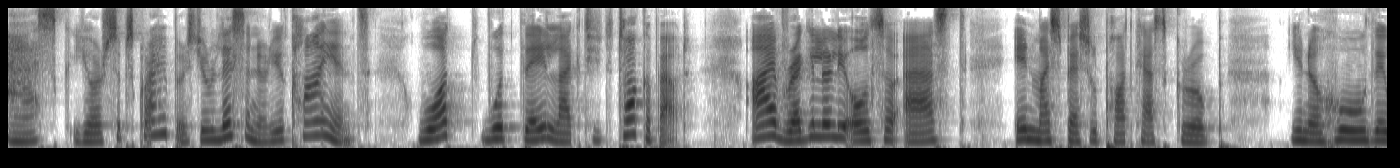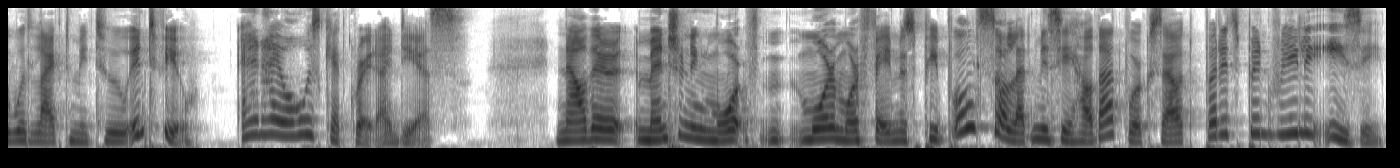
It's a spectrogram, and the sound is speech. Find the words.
ask your subscribers, your listener, your clients, what would they like you to talk about? I've regularly also asked in my special podcast group, you know, who they would like me to interview. And I always get great ideas. Now they're mentioning more more and more famous people, so let me see how that works out, but it's been really easy.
